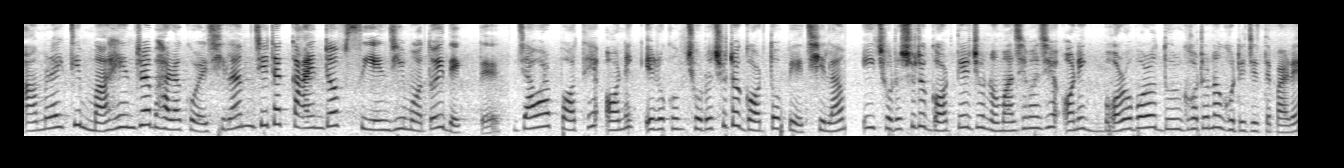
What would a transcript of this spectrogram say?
আমরা একটি মাহেন্দ্রা ভাড়া করেছিলাম, যেটা কাইন্ড অফ সিএনজি মতোই দেখতে। যাওয়ার পথে অনেক এরকম ছোট ছোট গর্ত পেয়েছিলাম। এই ছোট ছোট গর্তের জন্য মাঝে মাঝে অনেক বড় বড় দুর্ঘটনা ঘটে যেতে পারে।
